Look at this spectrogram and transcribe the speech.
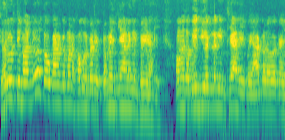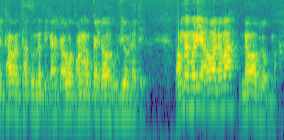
જરૂરથી મારજો તો કારણ કે મને ખબર પડે તમે ક્યાં લગીને ભણ્યા હી. અમે તો ગ્રેજ્યુએટ લગીને થયા છીએ ભાઈ આગળ હવે કંઈ થવાનું થતું નથી, કારણ કે હવે ભણવામાં કંઈ રહ ઉર્યો નથી. તો અમે મળીએ આવા નવા નવા બ્લોગમાં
